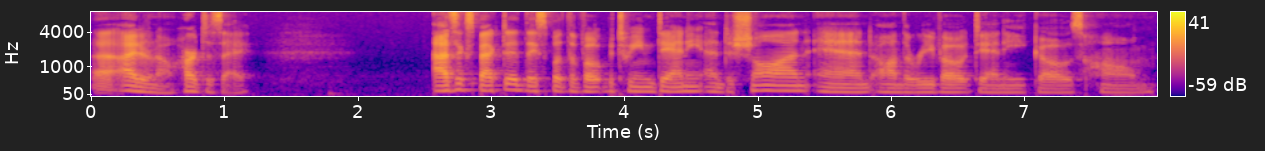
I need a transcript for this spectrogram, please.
uh, I don't know. Hard to say. As expected, they split the vote between Danny and Deshawn, and on the revote, Danny goes home.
